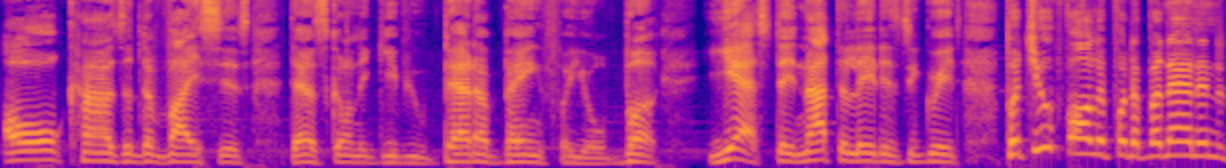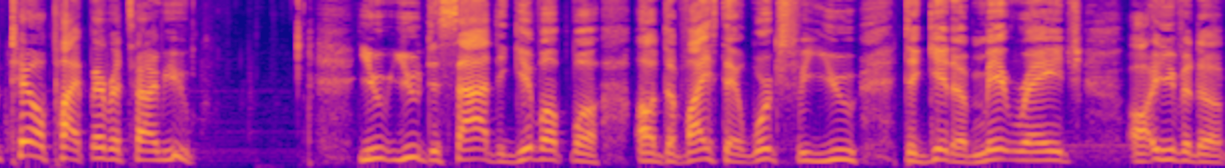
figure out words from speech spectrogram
all kinds of devices that's going to give you better bang for your buck. Yes, they're not the latest and greatest, but you falling for the banana in the tailpipe every time you you you decide to give up a, a device that works for you to get a mid range or even a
